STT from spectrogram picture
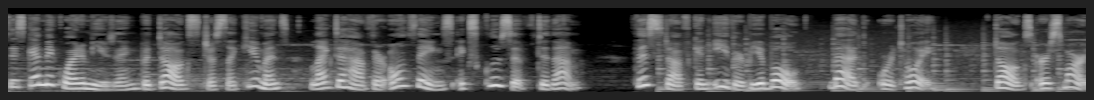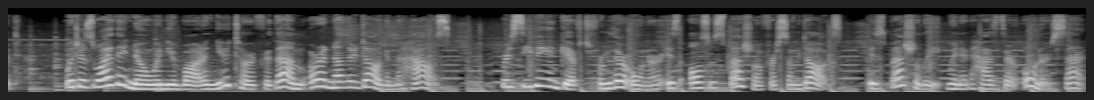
This can be quite amusing, but dogs, just like humans, like to have their own things exclusive to them. This stuff can either be a bowl, bed, or toy. Dogs are smart, which is why they know when you bought a new toy for them or another dog in the house. Receiving a gift from their owner is also special for some dogs, especially when it has their owner's scent.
